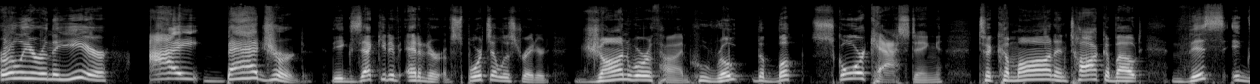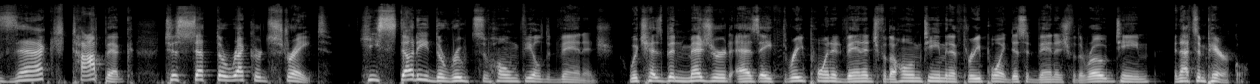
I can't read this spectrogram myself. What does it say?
earlier in the year, I badgered the executive editor of Sports Illustrated, John Wertheim, who wrote the book Scorecasting, to come on and talk about this exact topic to set the record straight. He studied the roots of home field advantage, which has been measured as a three point advantage for the home team and a three point disadvantage for the road team. And that's empirical.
